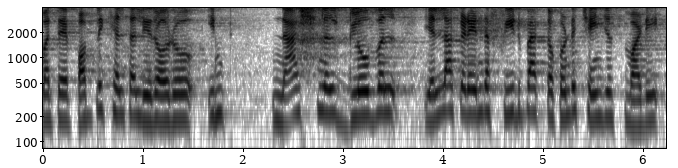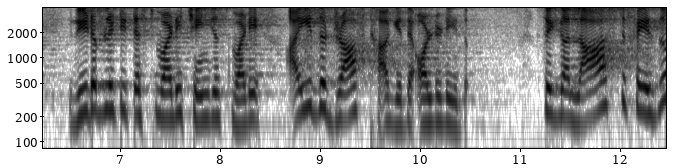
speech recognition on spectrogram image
ಮತ್ತು ಪಬ್ಲಿಕ್ ಹೆಲ್ತಲ್ಲಿ ಇರೋರು ಇನ್ ನ್ಯಾಷನಲ್ ಗ್ಲೋಬಲ್ ಎಲ್ಲ ಕಡೆಯಿಂದ ಫೀಡ್ಬ್ಯಾಕ್ ತೊಗೊಂಡು ಚೇಂಜಸ್ ಮಾಡಿ ರೀಡಬಿಲಿಟಿ ಟೆಸ್ಟ್ ಮಾಡಿ ಚೇಂಜಸ್ ಮಾಡಿ, ಐದು ಡ್ರಾಫ್ಟ್ ಆಗಿದೆ ಆಲ್ರೆಡಿ ಇದು. ಸೊ ಈಗ ಲಾಸ್ಟ್ ಫೇಸು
